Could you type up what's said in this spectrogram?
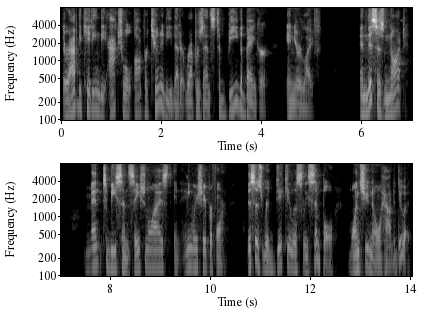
they're abdicating the actual opportunity that it represents to be the banker in your life. And this is not meant to be sensationalized in any way, shape, or form. This is ridiculously simple once you know how to do it.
